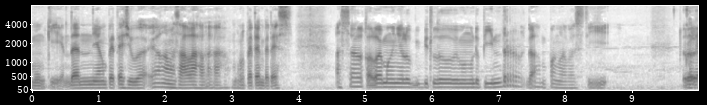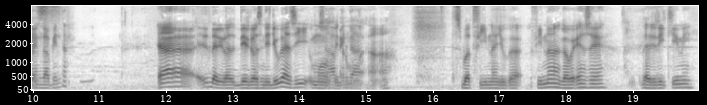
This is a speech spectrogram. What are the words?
Mungkin. Dan yang PTS juga ya nggak masalah lah. Mau lu PTN PTS asal kalau emangnya lu bibit lu emang udah pinter gampang lah pasti. Kalau yang nggak pinter? Ya dari lo, diri lo sendiri juga sih mau Usaha pinter mau. Ah, ah. terus buat Vina juga. Vina gawe ya dari Ricky nih.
